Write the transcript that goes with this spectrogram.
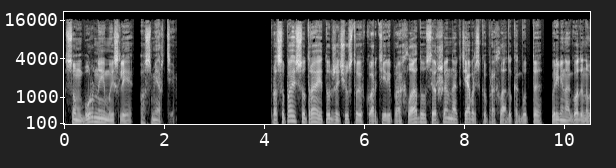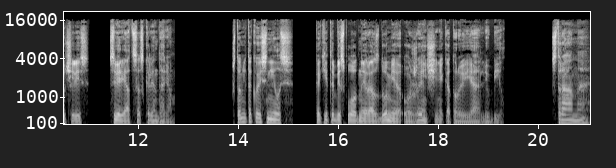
Сумбурные мысли о смерти. Просыпаюсь с утра и тут же чувствую в квартире прохладу, совершенно октябрьскую прохладу, как будто времена года научились сверяться с календарем. Что мне такое снилось? Какие-то бесплодные раздумья о женщине, которую я любил. Странно,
